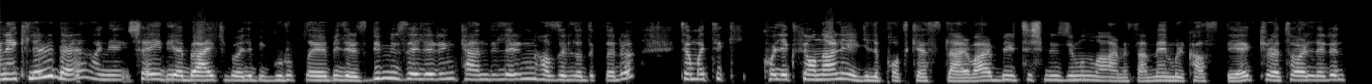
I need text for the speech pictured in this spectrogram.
örnekleri de hani şey diye belki böyle bir gruplayabiliriz. Bir müzelerin kendilerinin hazırladıkları tematik koleksiyonlarla ilgili podcastler var. British Museum'un var mesela Membercast diye. Küratörlerin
